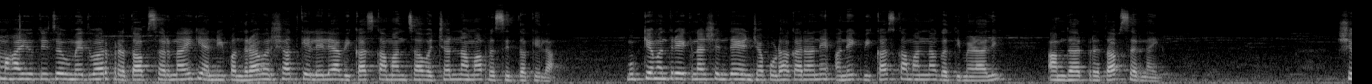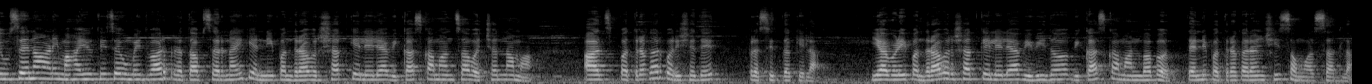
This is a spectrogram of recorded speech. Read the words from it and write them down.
महायुतीचे उमेदवार प्रताप सरनाईक यांनी पंधरा वर्षात केलेल्या विकास कामांचा वचननामा प्रसिद्ध केला. मुख्यमंत्री एकनाथ शिंदे यांच्या पुढाकाराने अनेक विकासकामांना गती मिळाली आमदार प्रताप सरनाईक. शिवसेना आणि महायुतीचे उमेदवार प्रताप सरनाईक यांनी पंधरा वर्षात केलेल्या विकास कामांचा वचननामा आज पत्रकार परिषदेत प्रसिद्ध केला. यावेळी पंधरा वर्षात केलेल्या विविध विकासकामांबाबत त्यांनी पत्रकारांशी संवाद साधला.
